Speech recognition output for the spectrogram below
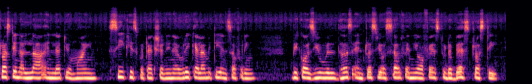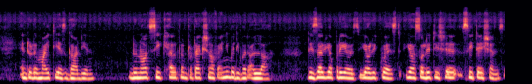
Trust in Allah and let your mind seek His protection in every calamity and suffering, because you will thus entrust yourself and your affairs to the best trustee and to the mightiest guardian. Do not seek help and protection of anybody but Allah Reserve your prayers, your requests, your solicitations,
